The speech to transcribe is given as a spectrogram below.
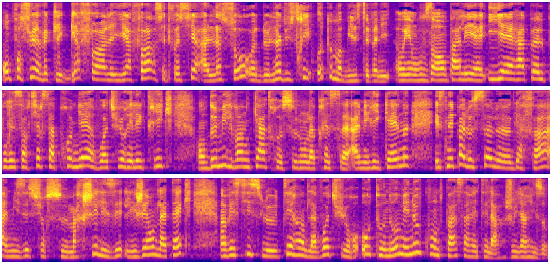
On poursuit avec les GAFA. Les GAFA, cette fois-ci à l'assaut de l'industrie automobile, Stéphanie. Oui, on vous en parlait hier. Apple pourrait sortir sa première voiture électrique en 2024, selon la presse américaine. Et ce n'est pas le seul GAFA à miser sur ce marché. Les, les géants de la tech investissent le terrain de la voiture autonome et ne comptent pas s'arrêter là. Julien Rizzo.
